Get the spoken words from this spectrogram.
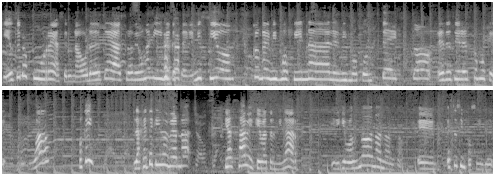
quién se le ocurre hacer una obra de teatro de un anime que está en emisión, con el mismo final, el mismo contexto? Es decir, es como que, wow, ok, la gente que iba a verla ya sabe que va a terminar. Y dijimos, no, no, no, no. Eh, esto es imposible,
